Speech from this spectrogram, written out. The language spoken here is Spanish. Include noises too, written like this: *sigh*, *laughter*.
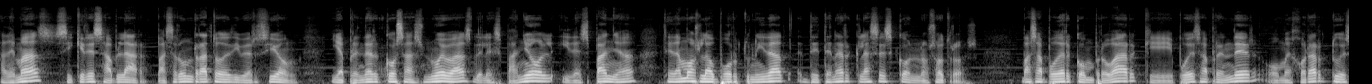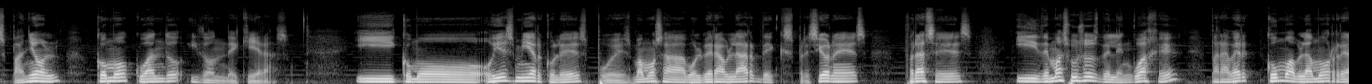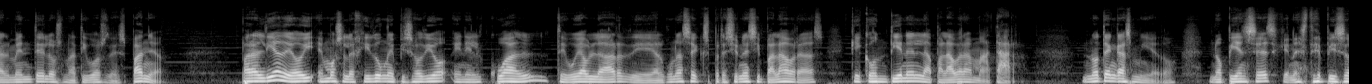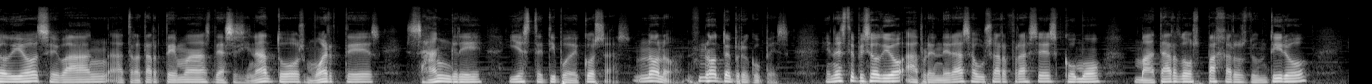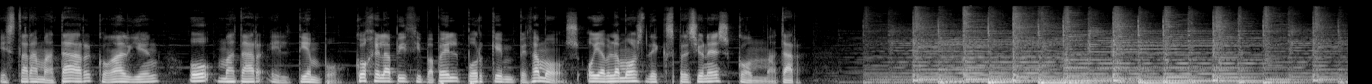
Además, si quieres hablar, pasar un rato de diversión y aprender cosas nuevas del español y de España, te damos la oportunidad de tener clases con nosotros. Vas a poder comprobar que puedes aprender o mejorar tu español como, cuando y donde quieras. Y como hoy es miércoles, pues vamos a volver a hablar de expresiones, frases y demás usos del lenguaje para ver cómo hablamos realmente los nativos de España. Para el día de hoy hemos elegido un episodio en el cual te voy a hablar de algunas expresiones y palabras que contienen la palabra matar. No tengas miedo, no pienses que en este episodio se van a tratar temas de asesinatos, muertes, sangre y este tipo de cosas. No, no, no te preocupes. En este episodio aprenderás a usar frases como matar dos pájaros de un tiro, estar a matar con alguien o matar el tiempo. Coge lápiz y papel porque empezamos. Hoy hablamos de expresiones con matar.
